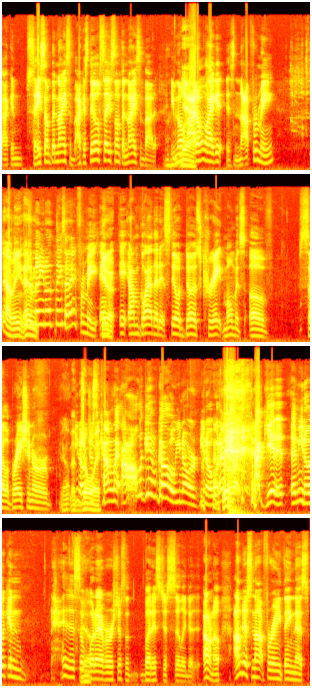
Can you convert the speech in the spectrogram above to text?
I can say something nice. About, I can still say something nice about it, even though Yeah. I don't like it. It's not for me. yeah. I mean, There's a million other things that ain't for me, and Yeah. it, I'm glad that it still does create moments of celebration or Yep. You know joy. just kind of like oh look at him go you know or you know whatever Yeah. like i get it I mean, you know it can it is a Yeah. whatever it's just a but it's just silly to i don't know i'm just not for anything that's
